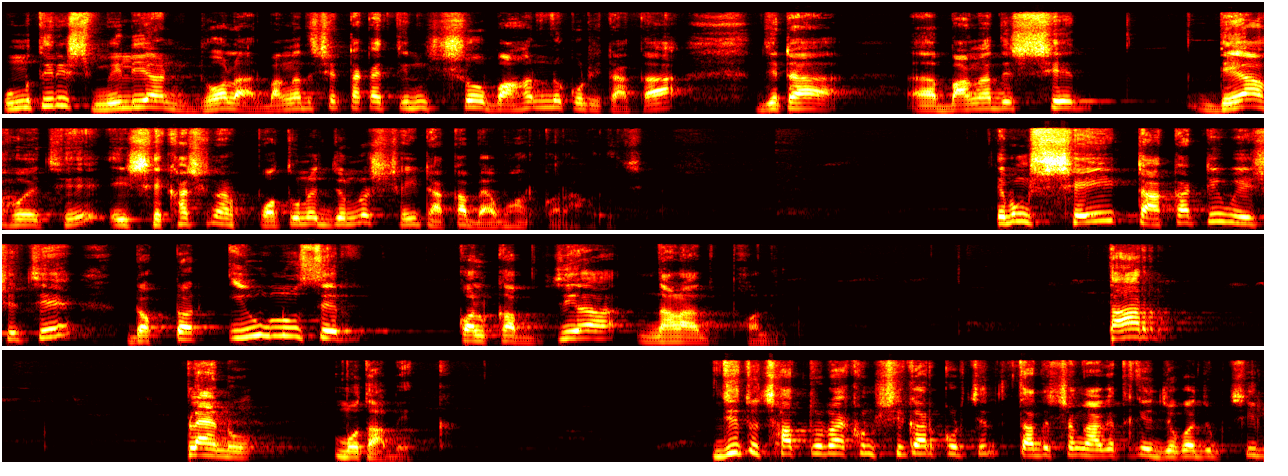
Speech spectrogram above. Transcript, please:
উনত্রিশ মিলিয়ন ডলার, বাংলাদেশের টাকায় তিনশো বাহান্ন কোটি টাকা, যেটা বাংলাদেশে দেয়া হয়েছে এই শেখ হাসিনার পতনের জন্য সেই টাকা ব্যবহার করা হয়েছে। এবং সেই টাকাটিও এসেছে ডক্টর ইউনুসের কলকাবজিয়া নাড়ার ফলে। তার প্ল্যান মোতাবেক। যেহেতু ছাত্ররা এখন স্বীকার করছে, তাদের সঙ্গে আগে থেকে যোগাযোগ ছিল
